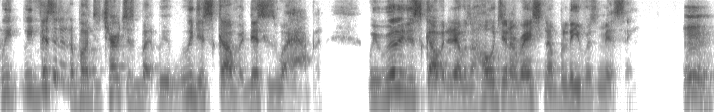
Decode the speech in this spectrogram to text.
we, we visited a bunch of churches, but we we discovered this is what happened. We really discovered that there was a whole generation of believers missing. Mm.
